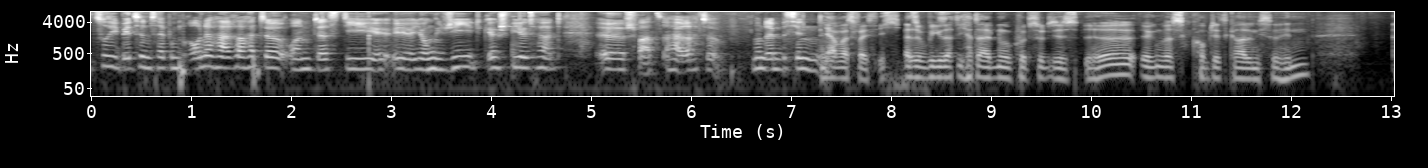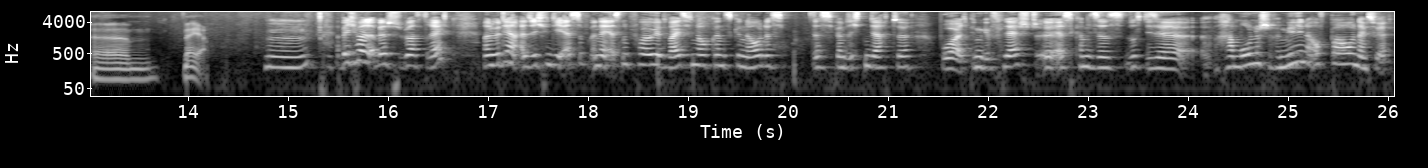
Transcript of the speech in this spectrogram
Susi B. zu dem Zeitpunkt braune Haare hatte und dass die äh, Jong Ji gespielt hat, äh, schwarze Haare hatte. Und ein bisschen. Ja, was weiß ich. Also wie gesagt, ich hatte halt nur kurz so dieses, äh, irgendwas kommt jetzt gerade nicht so hin. Ähm, naja. Aber ich wollte, aber du hast recht. Man wird ja, also ich finde die erste, in der ersten Folge weiß ich noch ganz genau, dass ich, dass ich beim Sichten dachte, boah, ich bin geflasht. Äh, Erst kam dieses, Lust, dieser harmonische Familienaufbau und dann habe ich so gedacht,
